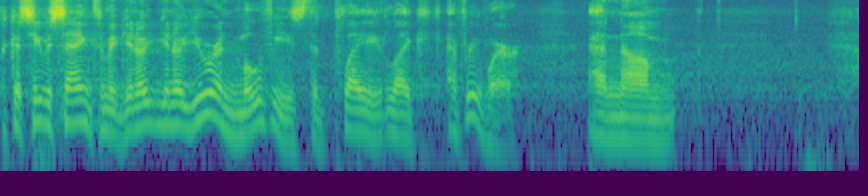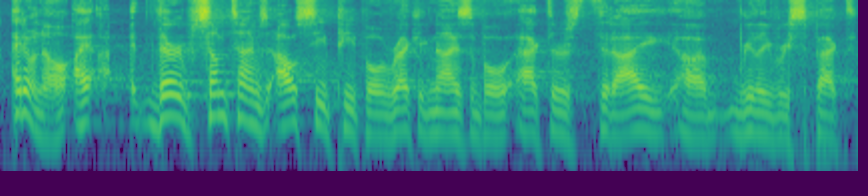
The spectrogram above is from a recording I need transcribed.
because he was saying to me, you know, you know, you were in movies that play like everywhere, and um, I don't know. I, I, there sometimes I'll see people, recognizable actors that I uh, really respect,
